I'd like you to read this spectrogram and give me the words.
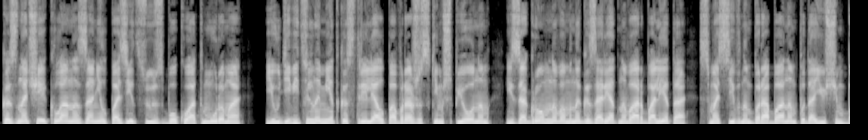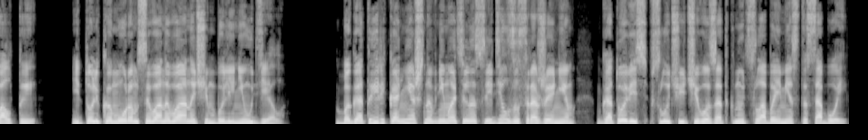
Казначей клана занял позицию сбоку от Мурома и удивительно метко стрелял по вражеским шпионам из огромного многозарядного арбалета с массивным барабаном, подающим болты и только Муром с Иван Ивановичем были неудел. Богатырь, конечно, внимательно следил за сражением, готовясь в случае чего заткнуть слабое место собой.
